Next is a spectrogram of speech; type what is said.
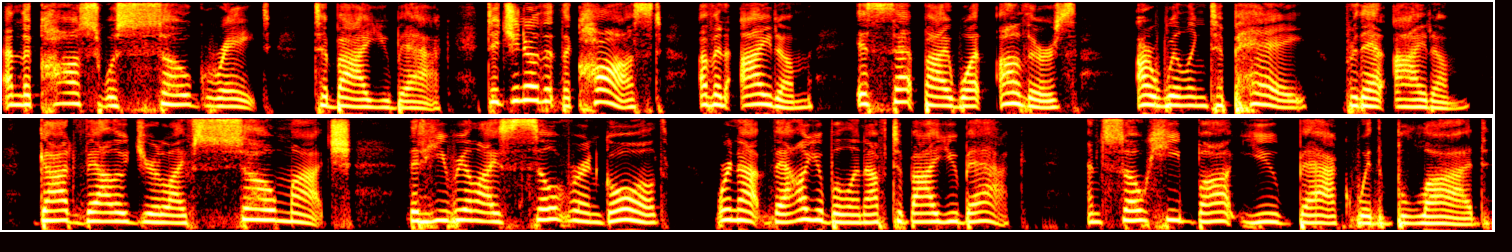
and the cost was so great to buy you back. Did you know that the cost of an item is set by what others are willing to pay for that item? God valued your life so much that he realized silver and gold were not valuable enough to buy you back. And so he bought you back with blood,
